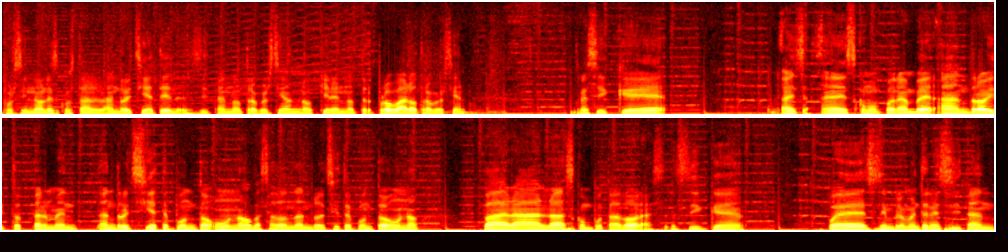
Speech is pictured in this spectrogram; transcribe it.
por si no les gusta el Android 7, necesitan otra versión o quieren probar otra versión. Así que es, como podrán ver Android totalmente Android 7.1 basado en Android 7.1 para las computadoras. Así que pues simplemente necesitan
